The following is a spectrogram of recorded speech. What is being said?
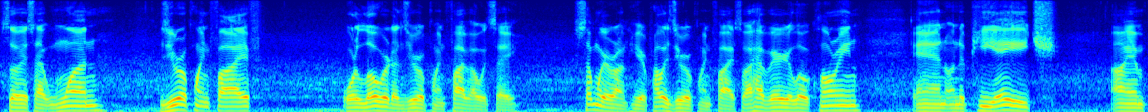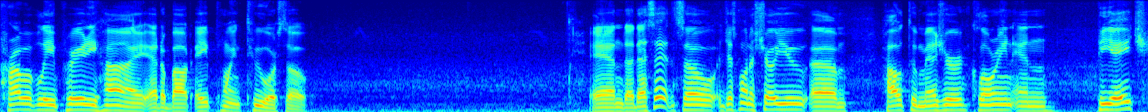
So it's at 1 0.5 or lower than 0.5 I would say. Somewhere around here probably 0.5 so I have very low chlorine. And on the pH I am probably pretty high at about 8.2 or so. And uh, that's it. So I just want to show you um, how to measure chlorine and pH.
